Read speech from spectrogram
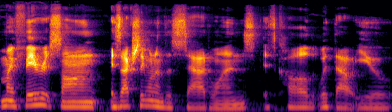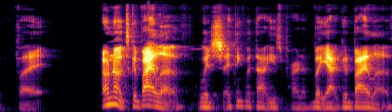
My favorite song is actually one of the sad ones. It's called Without You, but oh no, it's Goodbye Love, which I think Without You is part of. But yeah, Goodbye Love.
